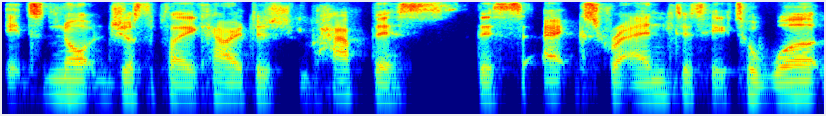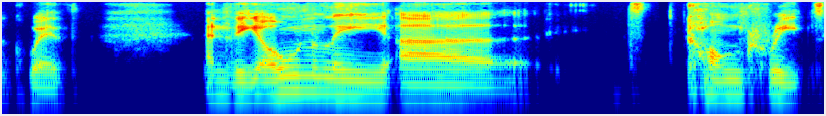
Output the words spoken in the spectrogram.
it's not just player characters. You have this this extra entity to work with, and the only uh, concrete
